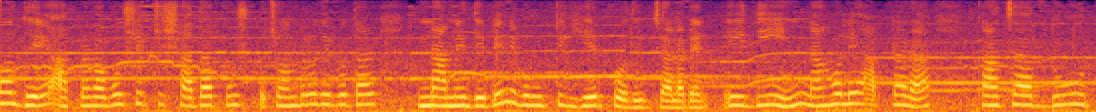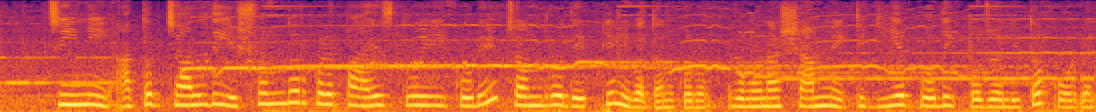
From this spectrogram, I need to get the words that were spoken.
মধ্যে আপনারা অবশ্যই একটি সাদা পুষ্প চন্দ্র দেবতার নামে দেবেন এবং একটি ঘিয়ের প্রদীপ জ্বালাবেন। এই দিন না হলে আপনারা কাঁচা দুধ, চিনি, আতপ চাল দিয়ে সুন্দর করে পায়েস তৈরি করে চন্দ্রদেবকে নিবেদন করুন এবং ওনার সামনে একটি ঘিয়ের প্রদীপ প্রজ্বলিত করবেন।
